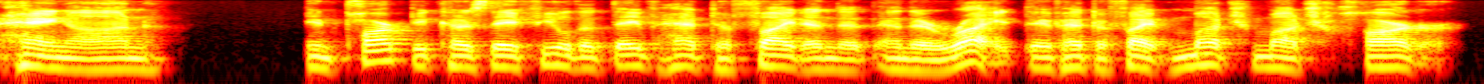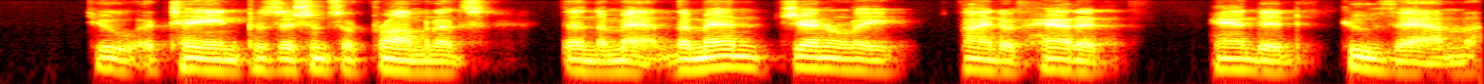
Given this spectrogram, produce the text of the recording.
hang on in part because they feel that they've had to fight and that and they're right. They've had to fight much much harder to attain positions of prominence than the men. The men generally kind of had it handed to them.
